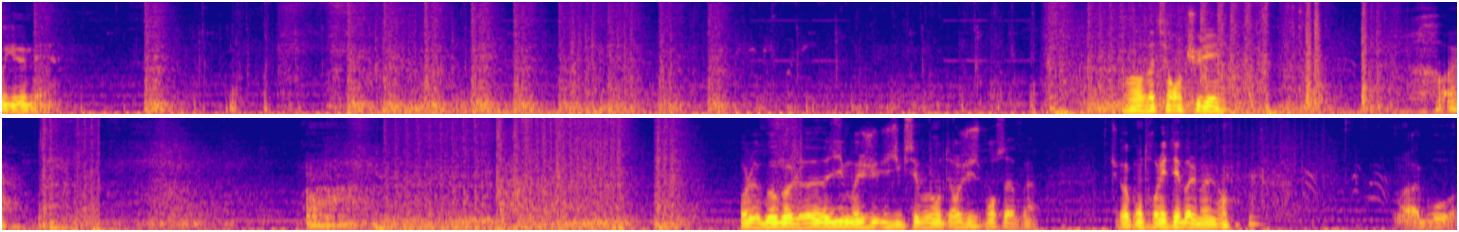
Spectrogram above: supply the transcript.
Mais. Oh, va te faire enculer. Oh. Le gogol, euh, vas-y, moi je dis que c'est volontaire juste pour ça. Tu vas contrôler tes balles maintenant. Ah gros.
